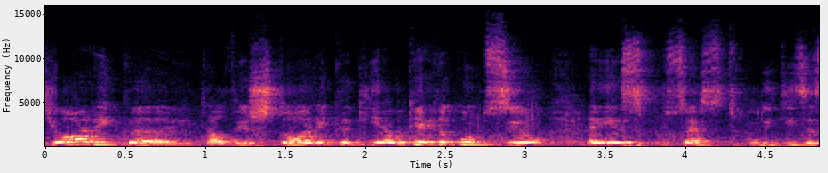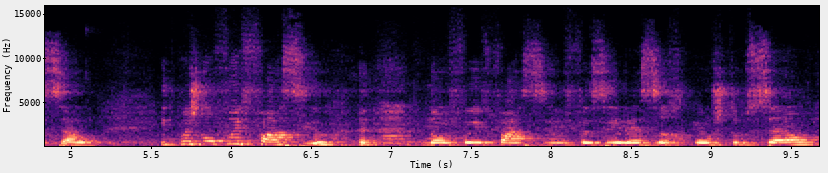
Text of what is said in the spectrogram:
teórica e talvez histórica que é o que é que aconteceu a esse processo de politização. E depois não foi fácil, não foi fácil fazer essa reconstrução,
